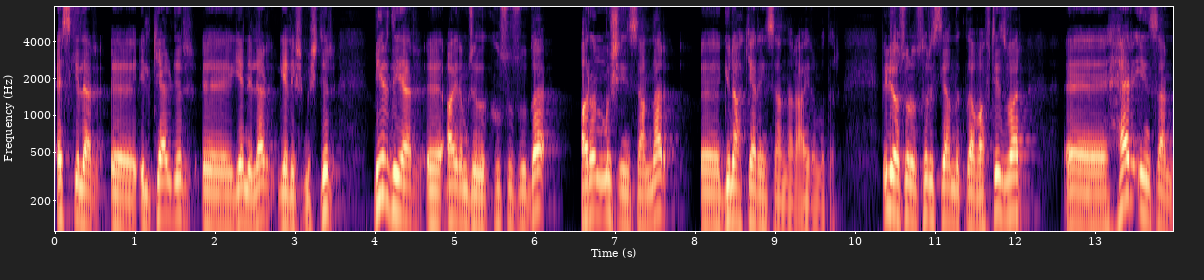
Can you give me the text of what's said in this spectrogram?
Eskiler e, ilkeldir, e, yeniler gelişmiştir. Bir diğer e, ayrımcılık hususu da arınmış insanlar, e, günahkar insanlar ayrımıdır. Biliyorsunuz Hristiyanlıkta vaftiz var. Ee, her insan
